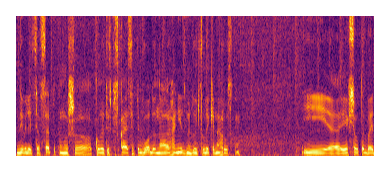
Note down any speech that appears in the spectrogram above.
Дивляться все, тому що коли ти спускаєшся під воду, на організм йдуть великі нагрузки. І е, якщо в тебе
